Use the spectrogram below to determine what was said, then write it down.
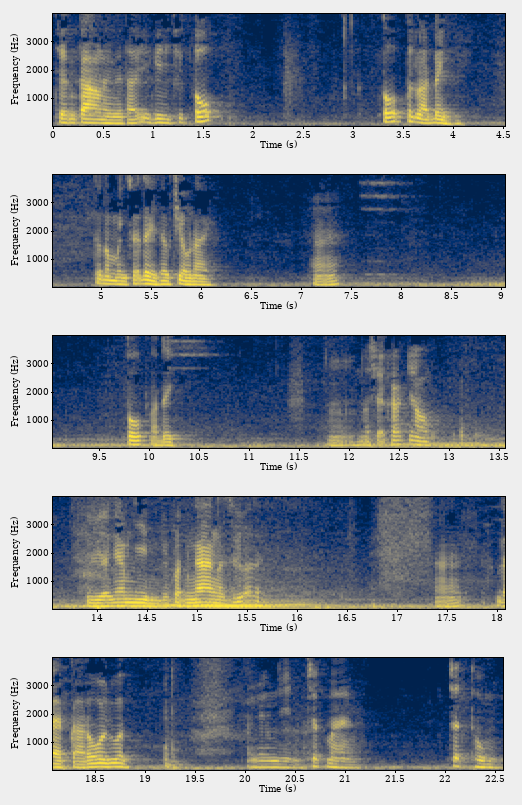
trên căng này người ta ghi chữ tốt. Tốt tức là đỉnh. Tức là mình sẽ đẩy theo chiều này. Đấy. tốt là đỉnh. À, nó sẽ khác nhau. Vì anh em nhìn cái phần ngang ở giữa này. Đấy. đẹp cả đôi luôn. Anh em nhìn chất màng chất thùng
